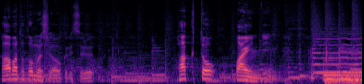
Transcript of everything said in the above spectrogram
川端智之がお送りする「ファクトファインディング」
